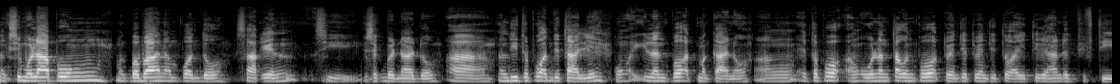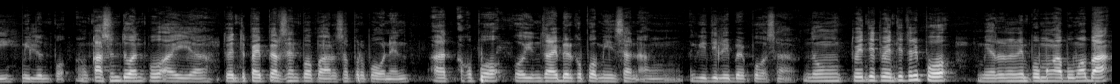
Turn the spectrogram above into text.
nagsimula pong magbaba ng pondo sa akin si Yusek Bernardo. Ah, nandito po ang detalye kung ilan po at magkano. Ang ito po, ang unang taon po 2022 ay 350 million po. Ang kasunduan po ay ah, 25% po para sa proponent at ako po o yung driver ko po minsan ang nagdi-deliver po sa nung 2023 po, meron na rin po mga bumaba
